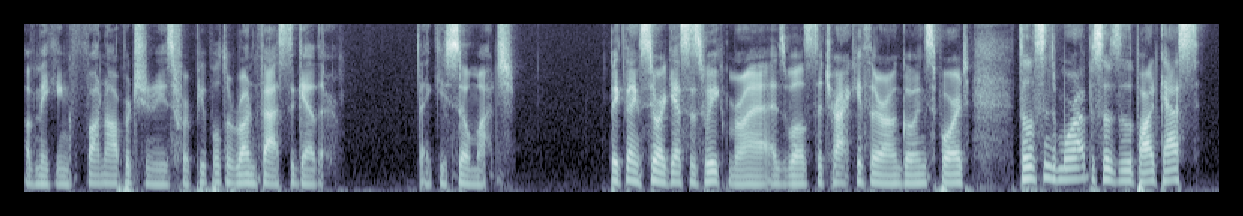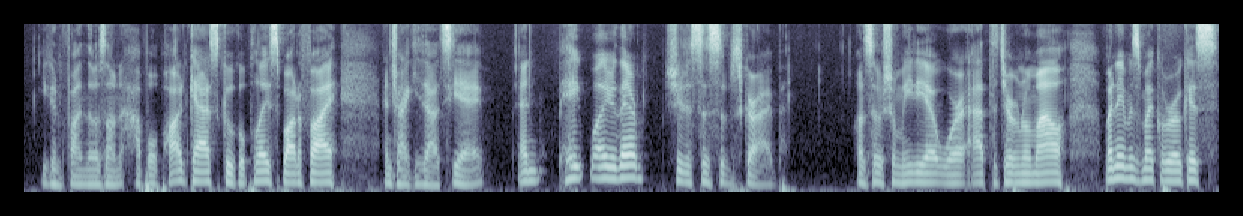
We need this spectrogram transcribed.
of making fun opportunities for people to run fast together. Thank you so much. Big thanks to our guests this week, Mariah, as well as to Trackie for their ongoing support. To listen to more episodes of the podcast, you can find those on Apple Podcasts, Google Play, Spotify, and Trackie.ca. And hey, while you're there, shoot us a subscribe. On social media, we're at the Terminal Mile. My name is Michael Rokas.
